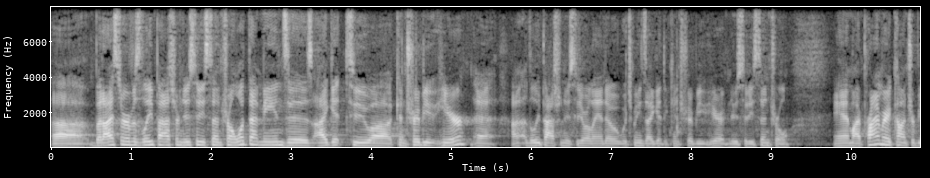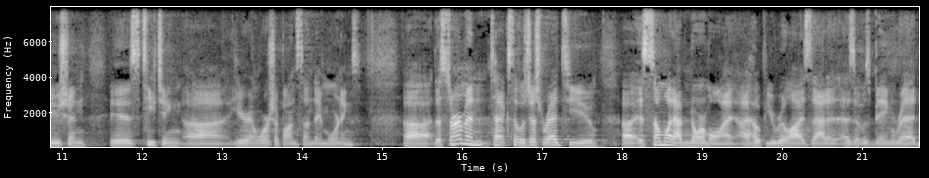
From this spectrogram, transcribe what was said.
Uh, but I serve as lead pastor of New City Central, and what that means is I get to uh, contribute here, at, uh, the lead pastor of New City Orlando, which means I get to contribute here at New City Central. And my primary contribution is teaching uh, here in worship on Sunday mornings. Uh, the sermon text that was just read to you uh, is somewhat abnormal. I, I, hope you realize that as it was being read.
